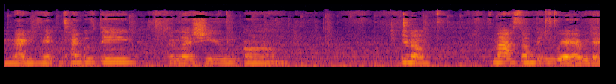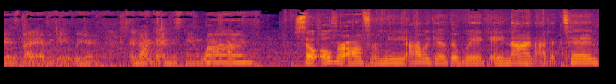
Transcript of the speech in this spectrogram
night event type of thing, unless you, um, you know, not something you wear every day. It's not an everyday wear. And I can understand why. So overall for me, I would give the wig a 9 out of 10.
